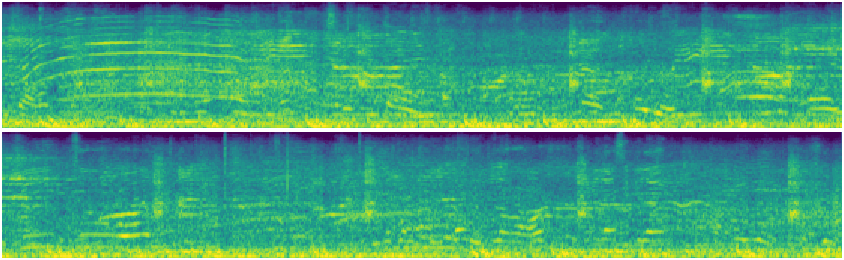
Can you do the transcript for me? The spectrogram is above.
dito. Yan. Okay, 3, 2, 1. Dito ako. Sige lang, sige lang. Okay, 3, 2, 1.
